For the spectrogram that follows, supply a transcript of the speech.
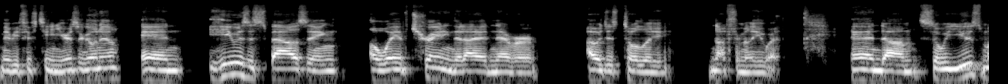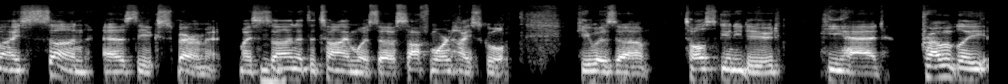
maybe 15 years ago now. And he was espousing a way of training that I had never, I was just totally not familiar with. And um, so we used my son as the experiment. My mm-hmm. son at the time was a sophomore in high school. He was a tall, skinny dude. He had probably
